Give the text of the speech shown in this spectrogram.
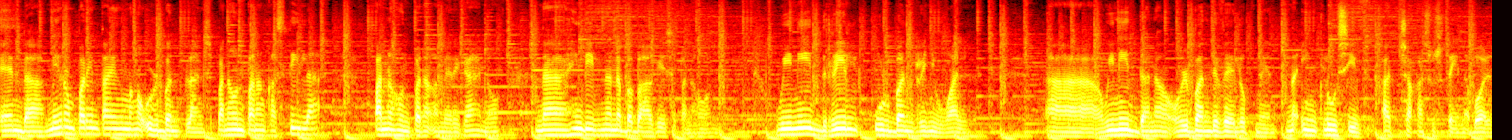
And ah, meron pa rin tayong mga urban plans, panahon pa ng Kastila, panahon pa ng Amerikano, na hindi na nababagay sa panahon. We need real urban renewal. Ah, we need ano, urban development na inclusive at saka sustainable.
